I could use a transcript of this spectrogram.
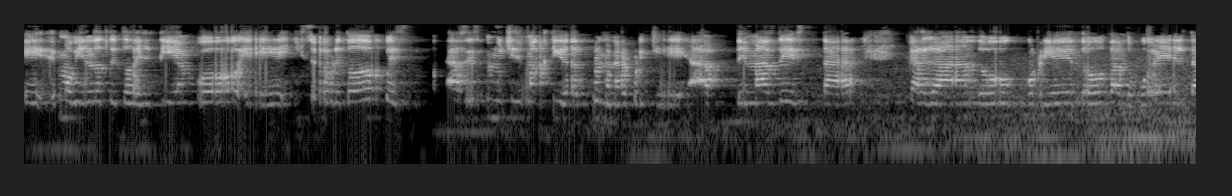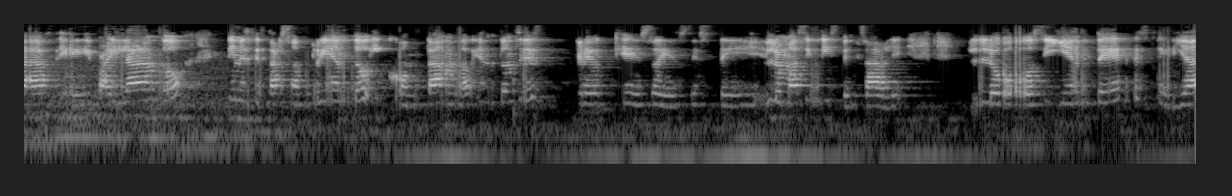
eh, moviéndote todo el tiempo eh, y sobre todo pues haces muchísima actividad pulmonar porque además de estar cargando, corriendo, dando vueltas, bailando, tienes que estar sonriendo y contando. Entonces creo que eso es este, lo más indispensable. Lo siguiente sería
